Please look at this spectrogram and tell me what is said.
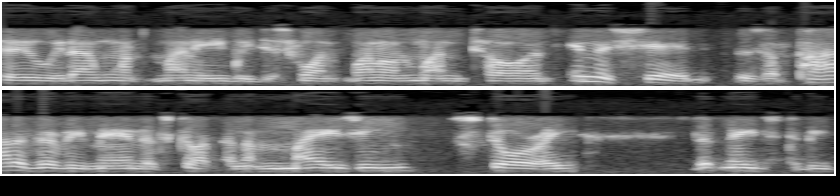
to, we don't want money, we just want one on one time. In the shed, there's a part of every man that's got an amazing story that needs to be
